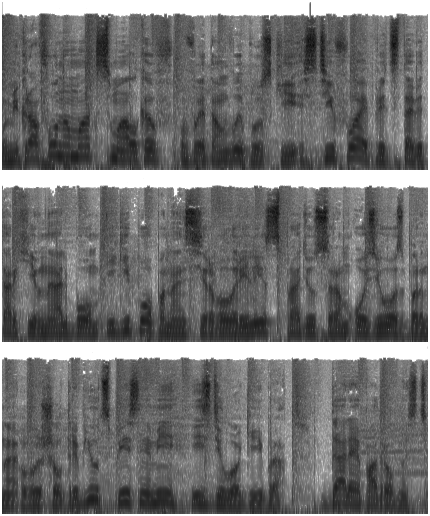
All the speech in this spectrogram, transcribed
У микрофона Макс Малков. В этом выпуске Стив Вай представит архивный альбом. Игги Поп анонсировал релиз с продюсером Оззи Осборна. Вышел трибют с песнями из дилогии «Брат». Далее подробности.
